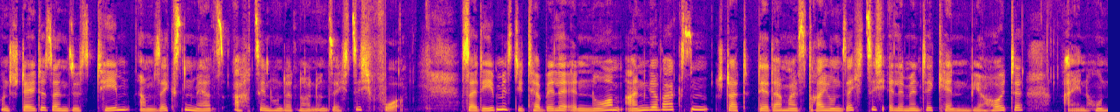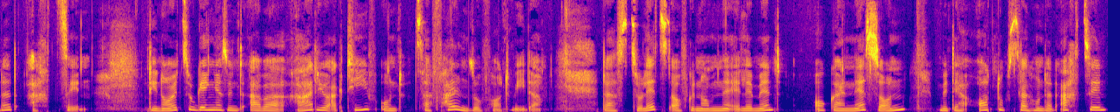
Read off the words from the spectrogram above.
und stellte sein System am 6. März 1869 vor. Seitdem ist die Tabelle enorm angewachsen. Statt der damals 63 Elemente kennen wir heute 118. Die Neuzugänge sind aber radioaktiv und zerfallen sofort wieder. Das zuletzt aufgenommene Element Organesson mit der Ordnungszahl 118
